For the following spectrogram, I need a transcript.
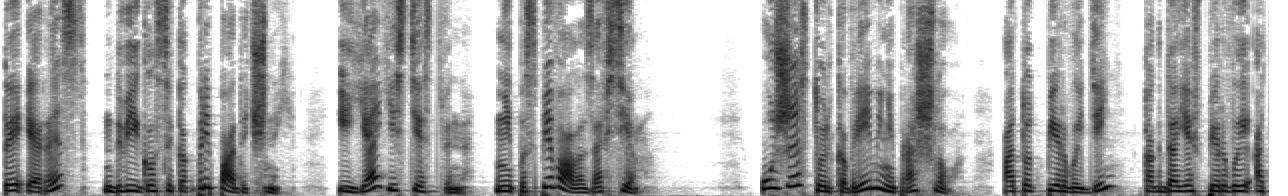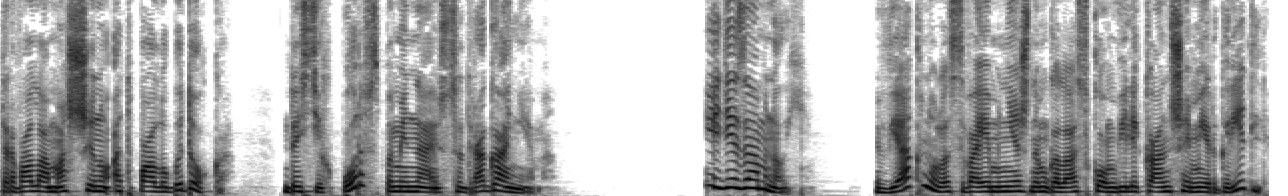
ТРС двигался как припадочный, и я, естественно, не поспевала за всем. Уже столько времени прошло, а тот первый день, когда я впервые оторвала машину от палубы дока, до сих пор вспоминаю с содроганием. «Иди за мной!» Вякнула своим нежным голоском великанша Мир Гридль,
